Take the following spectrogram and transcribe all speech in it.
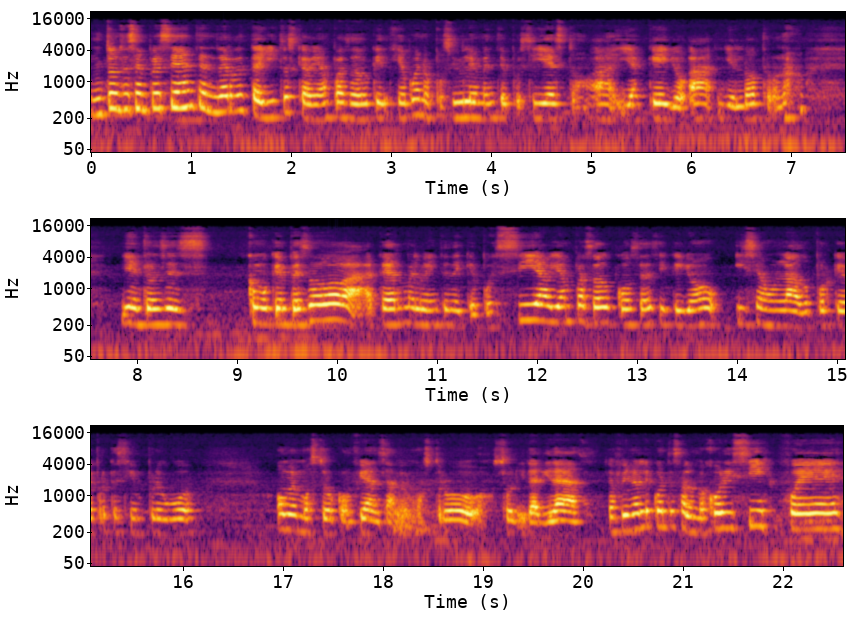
Entonces empecé a entender detallitos que habían pasado que dije, bueno, posiblemente pues sí esto, ah, y aquello, ah, y el otro, ¿no? Y entonces como que empezó a caerme el 20 de que pues sí habían pasado cosas y que yo hice a un lado. ¿Por qué? Porque siempre hubo, o me mostró confianza, me mostró solidaridad. Que al final de cuentas a lo mejor y sí fue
